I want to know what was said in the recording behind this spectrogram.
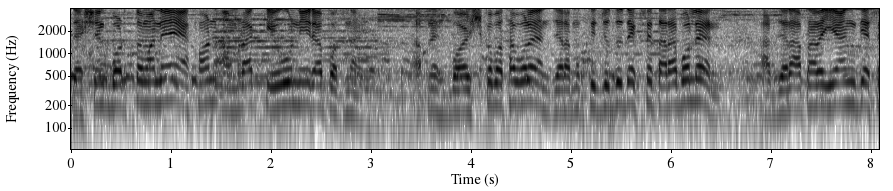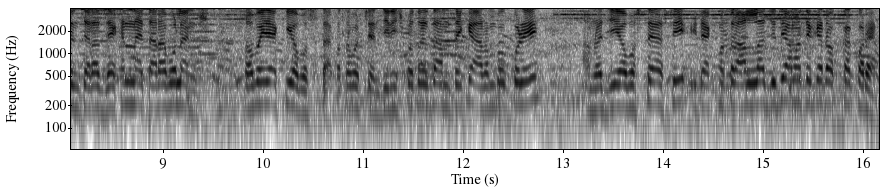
দেশের বর্তমানে এখন আমরা কেউ নিরাপদ নাই। আপনি বয়স্ক কথা বলেন, যারা মুক্তিযুদ্ধ দেখছে তারা বলেন আর যারা আপনারা ইয়াং যে আছেন, যারা দেখেন নাই, তারা বলেন, সবাই একই অবস্থা। কথা বলছেন, জিনিসপত্রের দাম থেকে আরম্ভ করে আমরা যে অবস্থায় আছি, এটা একমাত্র আল্লাহ যদি আমাদেরকে রক্ষা করেন,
